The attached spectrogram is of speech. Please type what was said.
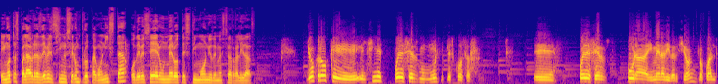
En otras palabras, ¿debe el cine ser un protagonista o debe ser un mero testimonio de nuestra realidad? Yo creo que el cine puede ser múltiples cosas. Eh, puede ser pura y mera diversión, lo cual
